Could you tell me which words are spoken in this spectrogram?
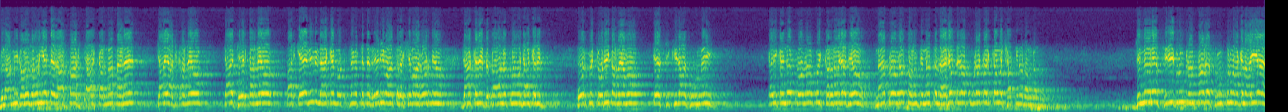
ਗੁਲਾਮੀ ਗਲੋਂ ਲਾਉਣੀ ਹੈ ਤੇ ਰਾਸਤਾ ਅਖਤਿਆਰ ਕਰਨਾ ਪੈਣਾ ਚਾਹੇ ਅੱਜ ਕਰ ਲਿਓ ਚਾਹੇ ਫੇਰ ਕਰ ਲਿਓ ਪਰ ਇਹ ਨਹੀਂ ਲੈ ਕੇ ਮੋਟਰਸਾਈਕਲ ਤੇ ਰੇੜੀ ਵਾਲਾ ਤੇ ਰਕਸ਼ੇ ਵਾਲਾ ਰੋਡ ਦਿਓ ਜਾਂ ਕਦੇ ਦੁਕਾਨ ਲੁੱਟ ਲਓ, ਜਾਂ ਕਦੇ ਹੋਰ ਕੋਈ ਚੋਰੀ ਕਰ ਲਿਓ ਇਹ ਸਿੱਖੀ ਦਾ ਅਸੂਲ ਨਹੀਂ। ਕਈ ਕਹਿੰਦੇ ਪ੍ਰੋਗਰਾਮ ਕੋਈ ਕਰੜਾ ਜਾਂ ਦਿਓ ਮੈਂ ਪ੍ਰੋਗਰਾਮ ਤੁਹਾਨੂੰ ਦਿਨਾਂ ਤੇ ਲੈ ਜਾਓ ਤੇਰਾ ਪੂਰਾ ਕਰਕੇ ਮੈਂ ਛਾਤੀ ਨਾਲ ਲਾਉਂਗਾ ਉਹਨੂੰ। ਜਿਨ੍ਹਾਂ ਨੇ ਸ੍ਰੀ ਗੁਰੂ ਗ੍ਰੰਥ ਸਾਹਿਬ ਦੇ ਸਰੂਪ ਨੂੰ ਅੱਗ ਲਾਈ ਹੈ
